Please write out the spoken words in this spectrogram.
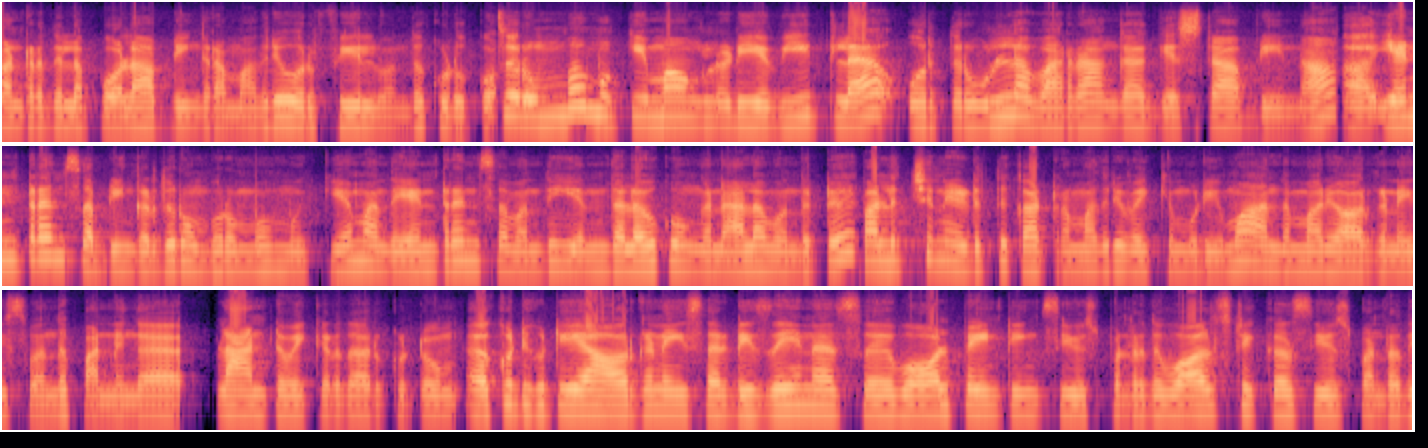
பண்ணுறதில்ல போல அப்படிங்கிற மாதிரி ஒரு ஃபீல் வந்து கொடுக்கும். ஸோ ரொம்ப முக்கியமாக உங்களுடைய வீட்டில் ஒருத்தர் உள்ளே வர்றாங்க கெஸ்ட்டாக அப்படின்னா என்ட்ரன்ஸ் அப்படிங்கிறது ரொம்ப ரொம்ப முக்கியம். அந்த என்ட்ரன்ஸை வந்து எந்த அளவுக்கு உங்களால் வந்துட்டு பளிச்சுன்னு எடுத்து காட்டுற மாதிரி வைக்க முடியுமோ அந்த மாதிரி ஆர்கனைஸ் வந்து பண்ணுங்க. பிளான்ட் வைக்கிறதா இருக்கட்டும் குட்டி குட்டியாக organiser designers wall paintings use பண்ணுறது வால் ஸ்டிக்கர்ஸ் யூஸ் பண்ணுறது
